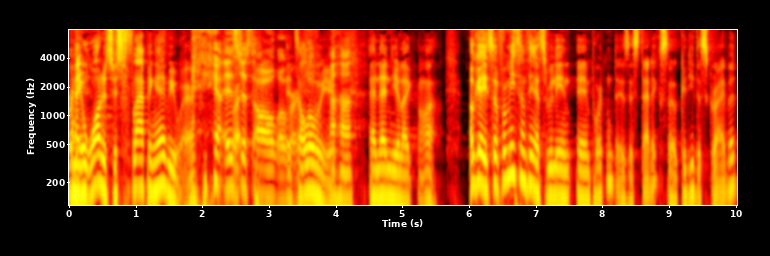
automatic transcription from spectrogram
and your water's just flapping everywhere. yeah, it's Right. just all over. It's all over you. Uh-huh. And then you're like, oh. Okay, so for me, something that's really in, important is aesthetics. So could you describe it?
